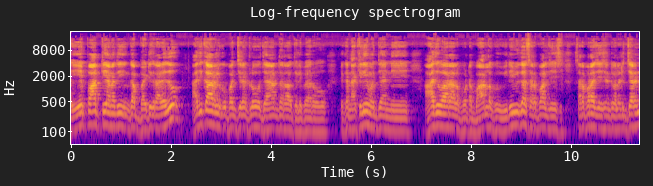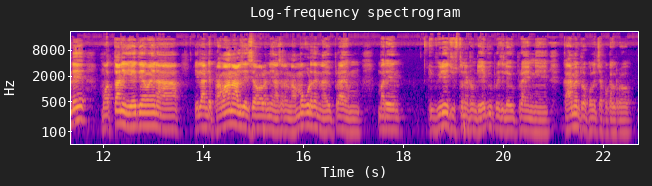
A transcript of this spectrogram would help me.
ఏ పార్టీ అన్నది ఇంకా బయటికి రాలేదు. అధికారులకు పంచినట్లు జనార్దన్ రావు తెలిపారు. ఇక నకిలీ మద్యాన్ని ఆదివారాల పూట బార్లకు విరివిగా సరఫరా చేసి సరఫరా చేసినట్టు వెల్లడించారండి. మొత్తానికి ఏదేమైనా ఇలాంటి ప్రమాణాలు చేసేవాళ్ళని అసలు నమ్మకూడదని నా అభిప్రాయం. మరి ఈ వీడియో చూస్తున్నటువంటి ఏపీ ప్రజల అభిప్రాయాన్ని కామెంట్ రూపంలో చెప్పగలరు.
